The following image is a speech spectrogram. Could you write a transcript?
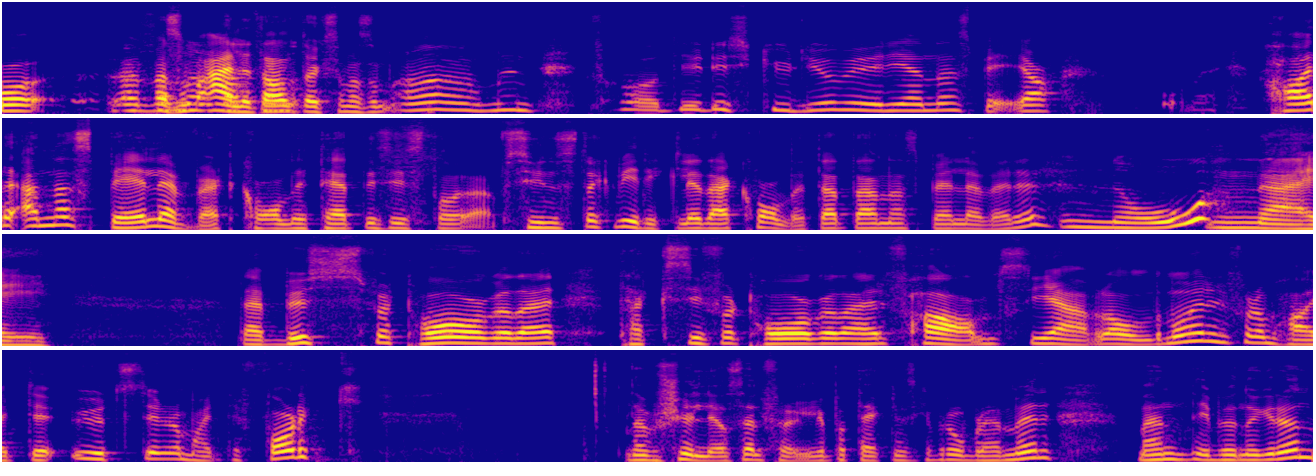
Og det er som ærlig talt dere som er sånn Å, Men fader, det skulle jo vært i NSB Ja. Har NSB levert kvalitet de siste åra? Syns dere virkelig det er kvalitet det NSB leverer? No. Nei. Det er buss for tog, og det er taxi for tog, og det er faens jævla oldemor. For de har ikke utstyr, de har ikke folk. De skylder jo selvfølgelig på tekniske problemer, men i bunn og grunn,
